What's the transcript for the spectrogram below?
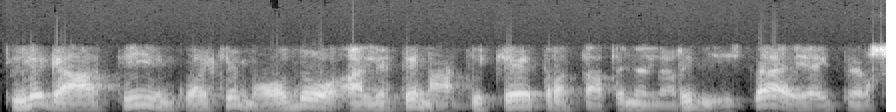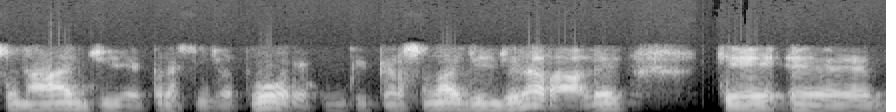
legati in qualche modo alle tematiche trattate nella rivista e ai personaggi e prestigiatori, o comunque i personaggi in generale che eh,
